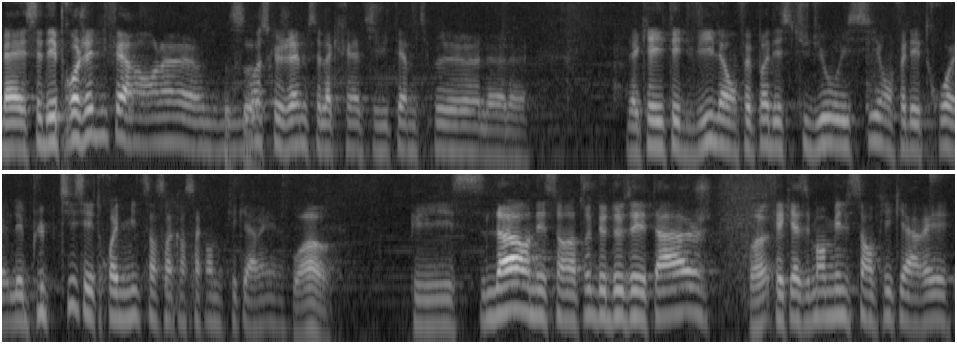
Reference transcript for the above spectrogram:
Mais c'est des projets différents. Moi, ce que j'aime, c'est la créativité, un petit peu la qualité de vie. on ne fait pas des studios ici, on fait des trois. Les plus petits, c'est les 3,5 de 150 pieds carrés. Wow. Puis là, on est sur un truc de deux étages, qui fait quasiment 1100 pieds carrés.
